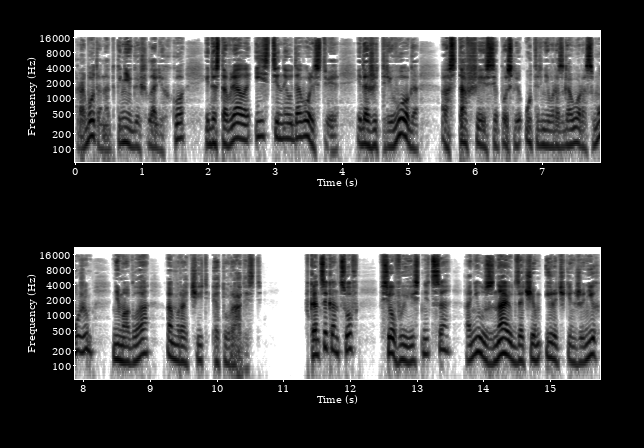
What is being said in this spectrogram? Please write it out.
работа над книгой шла легко и доставляла истинное удовольствие, и даже тревога, оставшаяся после утреннего разговора с мужем, не могла омрачить эту радость. В конце концов, все выяснится, они узнают, зачем Ирочкин жених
